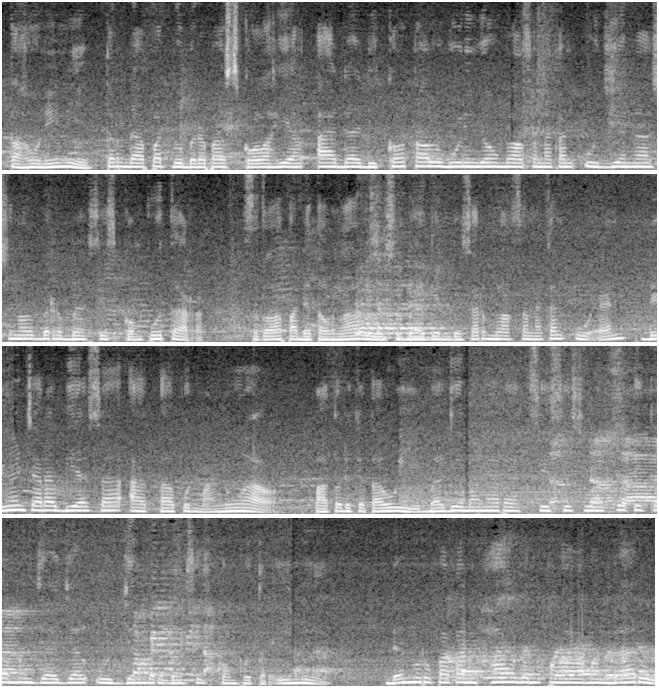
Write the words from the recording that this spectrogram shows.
Tahun ini, terdapat beberapa sekolah yang ada di kota Lubulingga melaksanakan ujian nasional berbasis komputer. Setelah pada tahun lalu, sebagian besar melaksanakan UN dengan cara biasa ataupun manual. Patut diketahui bagaimana reaksi siswa ketika menjajal ujian berbasis komputer ini dan merupakan hal dan pengalaman baru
